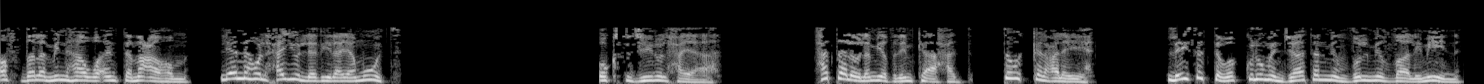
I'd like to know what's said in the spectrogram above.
أفضل منها وأنت معهم لأنه الحي الذي لا يموت. أكسجين الحياة. حتى لو لم يظلمك أحد توكل عليه. ليس التوكل منجاة من ظلم الظالمين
